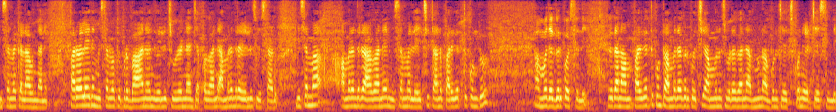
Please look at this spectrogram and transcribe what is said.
మిస్ అమ్మకి ఎలా ఉందని? పర్వాలేదు మిస్ అమ్మకి ఇప్పుడు బాగానే ఉంది వెళ్ళి చూడండి అని చెప్పగానే అమరేంద్ర వెళ్ళి చూస్తాడు. మిస్ అమ్మ అమరేంద్ర రాగానే మిస్ అమ్మ లేచి తాను పరిగెత్తుకుంటూ అమ్మ దగ్గరికి వస్తుంది. ఇక తను పరిగెత్తుకుంటూ అమ్మ దగ్గరికి వచ్చి అమ్మను చూడగానే అమ్మను అగ్గును చేర్చుకొని ఏడ్చేస్తుంది.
